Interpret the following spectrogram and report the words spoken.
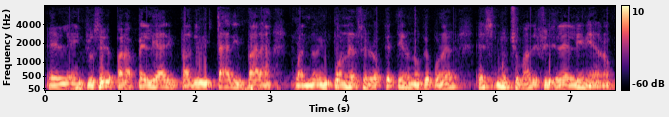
el, inclusive para pelear y para gritar y para cuando imponerse lo que tiene uno que poner, es mucho más difícil en línea, ¿no?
